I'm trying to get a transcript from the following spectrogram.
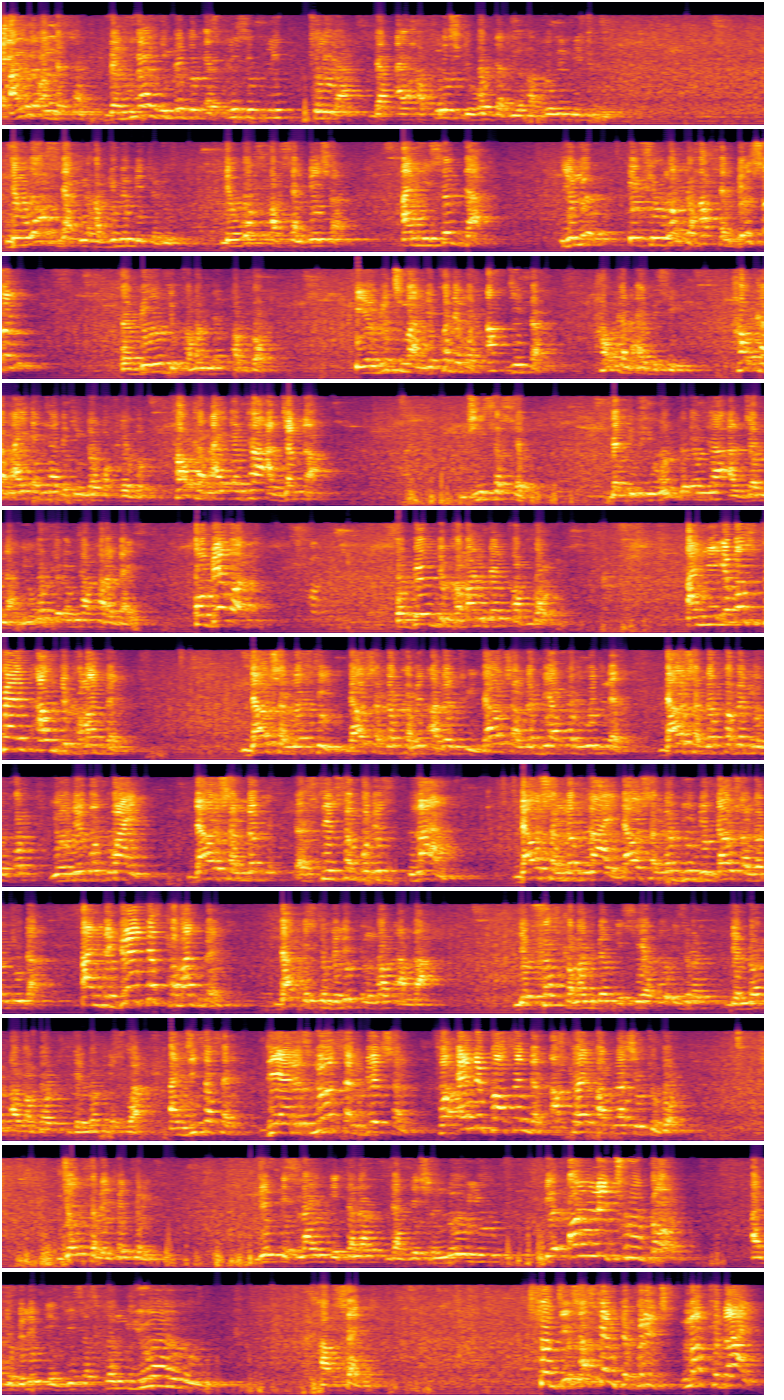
I don't understand. But here he made it explicitly clear that I have finished the work that you have given me to do. The works that you have given me to do. The works of salvation. And he said that, you know, if you want to have salvation, obey the commandment of God. A rich man, Nicodemus asked Jesus, how can I be saved? How can I enter the kingdom of heaven? How can I enter Al-Jannah? Jesus said that if you want to enter Al-Jannah, you want to enter paradise, obey what? Obey the commandment of God. And he even spelled out the commandment. Thou shalt not steal, thou shalt not commit adultery, thou shalt not bear false witness, thou shalt not covet your, your neighbor's wife, thou shalt not uh, steal somebody's land, thou shalt not lie, thou shalt not do this, thou shalt not do that. And the greatest commandment, that is to believe in one Allah. The first commandment is here, O Israel, the Lord our God, the Lord is one. And Jesus said, there is no salvation for any person that ascribes partnership to God. John 17, 3. This is life eternal, that they shall know you, the only true God, and to believe in Jesus whom you have sent. So Jesus came to preach, not to die.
